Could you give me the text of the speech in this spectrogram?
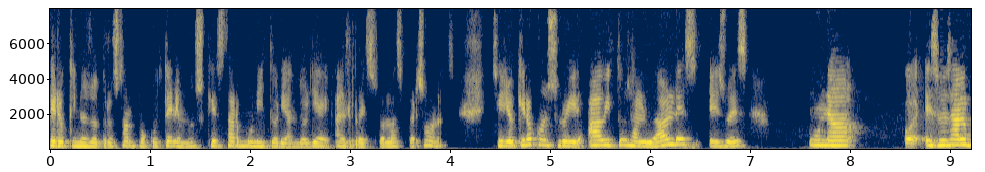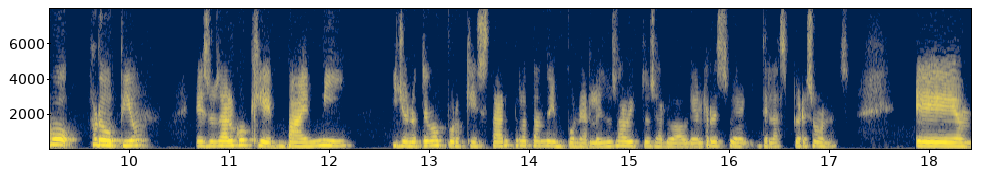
pero que nosotros tampoco tenemos que estar monitoreándole al resto de las personas. Si yo quiero construir hábitos saludables, eso es una eso es algo propio, eso es algo que va en mí y yo no tengo por qué estar tratando de imponerle esos hábitos saludables al resto de, las personas. Eh,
